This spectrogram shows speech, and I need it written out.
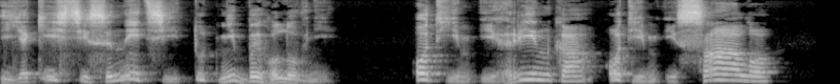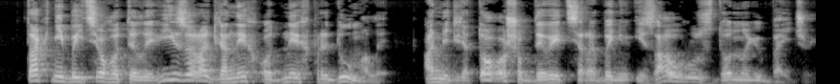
І якісь ці синиці тут ніби головні. От їм і грінка, от їм і сало. Так ніби й цього телевізора для них одних придумали, а не для того, щоб дивитися рабиню Ізауру з Донною Бейджею.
